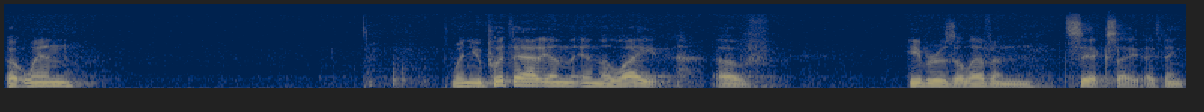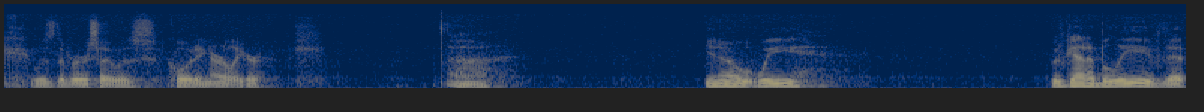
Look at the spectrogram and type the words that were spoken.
But when when you put that in in the light of Hebrews 11, 6, I, I think was the verse I was quoting earlier. Uh, you know, we we've got to believe that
